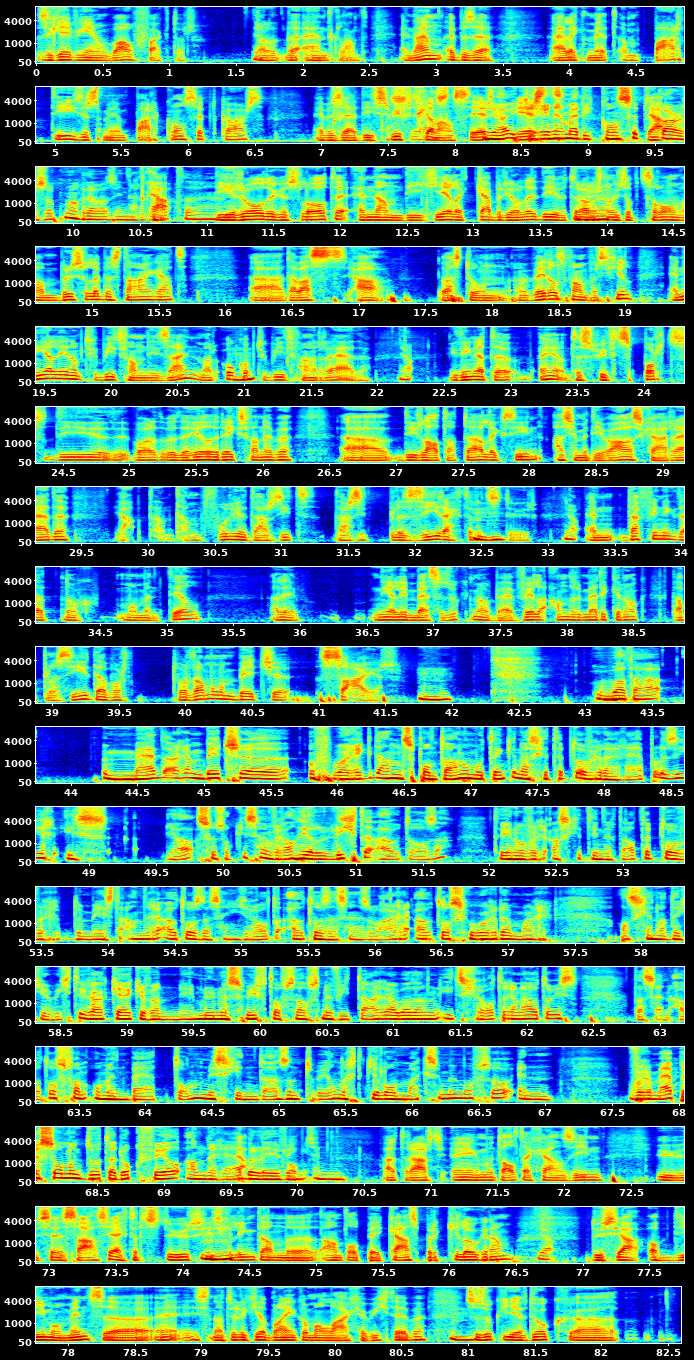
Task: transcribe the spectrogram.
ze geven geen wow-factor Ja. naar de eindklant. En dan hebben ze eigenlijk met een paar teasers, met een paar conceptcars, hebben zij die Swift gelanceerd. Ja, ik Eerst- herinner mij die concept Ja. cars ook nog. Dat was inderdaad... eh, die rode gesloten en dan die gele cabriolet die we trouwens Ja. nog eens op het salon van Brussel hebben staan gehad. Eh, dat, was, ja, dat was toen een wereld van verschil. En niet alleen op het gebied van design, maar ook Mhm. op het gebied van rijden. Ja. Ik denk dat de, eh, de Swift Sport, die, waar we de hele reeks van hebben, eh, die laat dat duidelijk zien. Als je met die wagens gaat rijden, ja, dan, dan voel je, daar zit, daar zit plezier achter het Mhm. stuur. Ja. En dat vind ik dat nog momenteel, allee, niet alleen bij Suzuki, maar bij vele andere merken ook, dat plezier, dat wordt, het wordt allemaal een beetje saaier. mhm. Wat dat mij daar een beetje... Of waar ik dan spontaan aan moet denken als je het hebt over dat rijplezier, is... Ja, Suzuki's zijn vooral heel lichte auto's. Hè? Tegenover als je het inderdaad hebt over de meeste andere auto's, dat zijn grote auto's, dat zijn zware auto's geworden. Maar als je naar de gewichten gaat kijken van neem nu een Swift of zelfs een Vitara, wat een iets grotere auto is, dat zijn auto's van om en bij een ton, misschien 1200 kilo maximum of zo. En voor mij persoonlijk doet dat ook veel aan de rijbeleving. klopt. en, Uiteraard, en je moet altijd gaan zien, uw sensatie achter het stuur is Mhm. gelinkt aan het aantal pk's per kilogram. Ja. Dus ja, op die moment eh, is het natuurlijk heel belangrijk om een laag gewicht te hebben. Mhm. Suzuki heeft ook eh,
